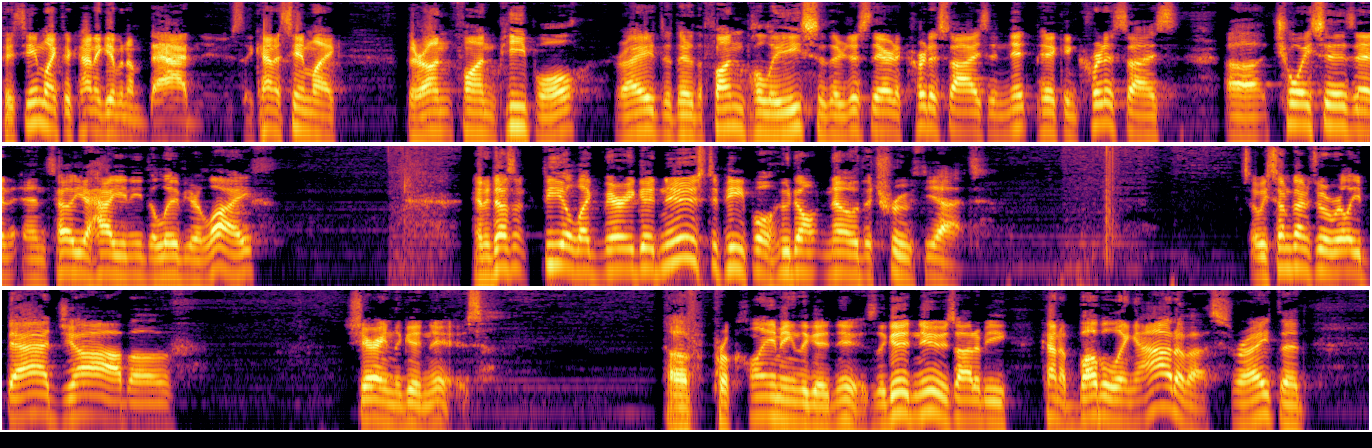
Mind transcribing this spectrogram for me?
They seem like they're kind of giving them bad news. They kind of seem like they're unfun people, right? That they're the fun police. So they're just there to criticize and nitpick and criticize uh, choices and, and tell you how you need to live your life. And it doesn't feel like very good news to people who don't know the truth yet. So we sometimes do a really bad job of sharing the good news, of proclaiming the good news. The good news ought to be kind of bubbling out of us, right? That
